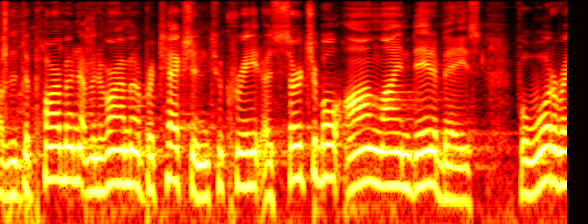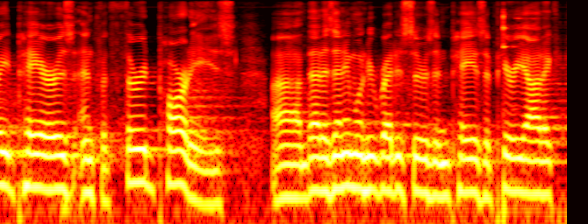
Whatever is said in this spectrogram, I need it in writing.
of the Department of Environmental Protection to create a searchable online database for water rate payers and for third parties. Uh, that is anyone who registers and pays a periodic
